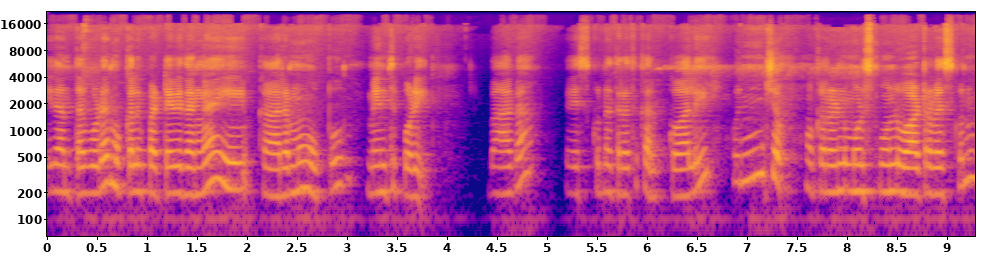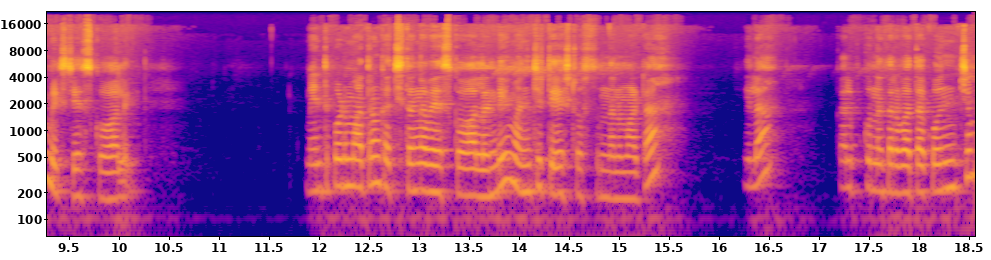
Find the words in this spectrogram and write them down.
ఇదంతా కూడా ముక్కలకు పట్టే విధంగా ఈ కారము ఉప్పు మెంతి పొడి బాగా వేసుకున్న తర్వాత కలుపుకోవాలి. కొంచెం ఒక రెండు మూడు స్పూన్లు వాటర్ వేసుకొని మిక్స్ చేసుకోవాలి. మెంతి పొడి మాత్రం ఖచ్చితంగా వేసుకోవాలండి. మంచి టేస్ట్ వస్తుందన్నమాట. ఇలా కలుపుకున్న తర్వాత కొంచెం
